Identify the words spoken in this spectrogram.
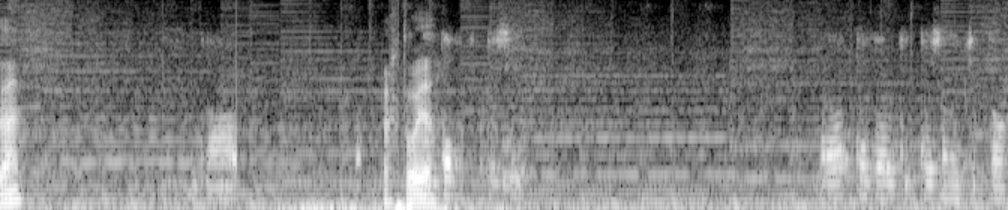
Да? Да. А хто я? Тебе підписаний в.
